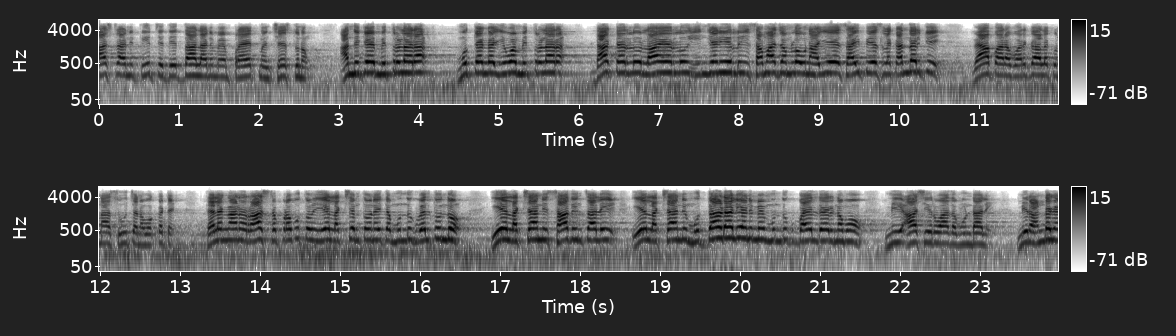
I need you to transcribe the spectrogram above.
రాష్ట్రాన్ని తీర్చిదిద్దాలని మేము ప్రయత్నం చేస్తున్నాం. అందుకే మిత్రులారా ముఖ్యంగా యువ మిత్రులారా డాక్టర్లు లాయర్లు ఇంజనీర్లు ఈ సమాజంలో ఉన్న ఐఏఎస్ ఐపీఎస్లకు అందరికీ వ్యాపార వర్గాలకు నా సూచన ఒక్కటే. తెలంగాణ రాష్ట్ర ప్రభుత్వం ఏ లక్ష్యంతోనైతే ముందుకు వెళ్తుందో ఏ లక్ష్యాన్ని సాధించాలి ఏ లక్ష్యాన్ని ముద్దాడాలి అని మేము ముందుకు బయలుదేరినామో మీ ఆశీర్వాదం ఉండాలి. మీరు అండగా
